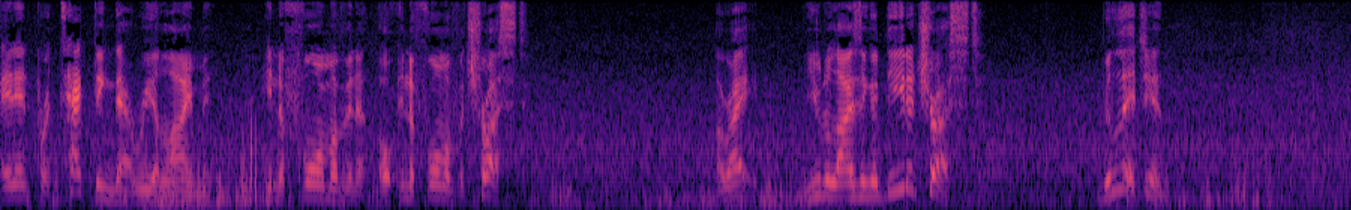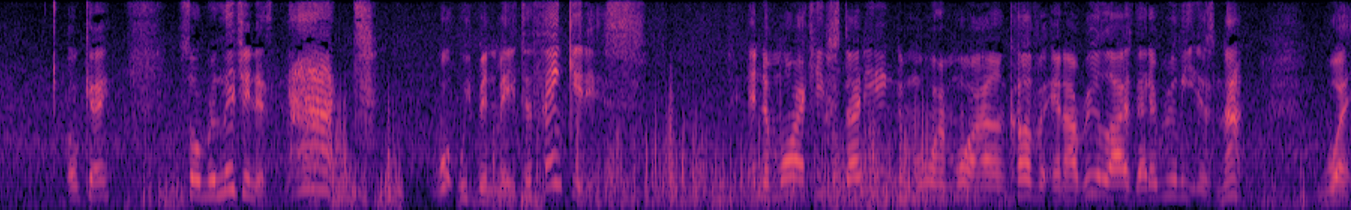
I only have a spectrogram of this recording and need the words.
And then protecting that realignment in the form of an oh, in the form of a trust. All right? Utilizing a deed of trust. Religion. Okay? So religion is not what we've been made to think it is. And the more I keep studying, the more and more I uncover, and I realize that it really is not what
